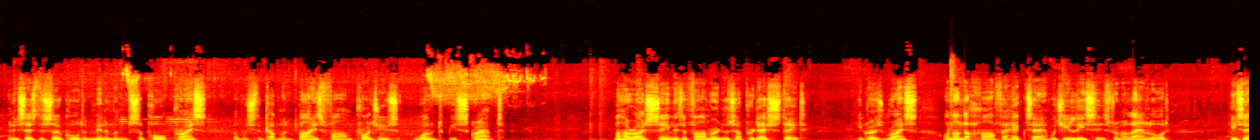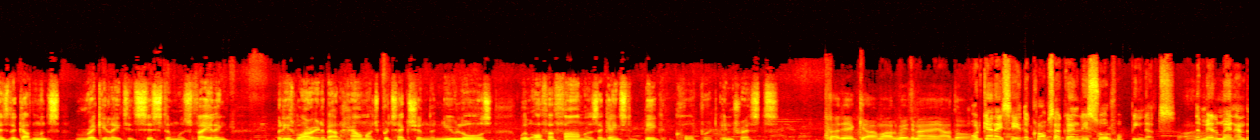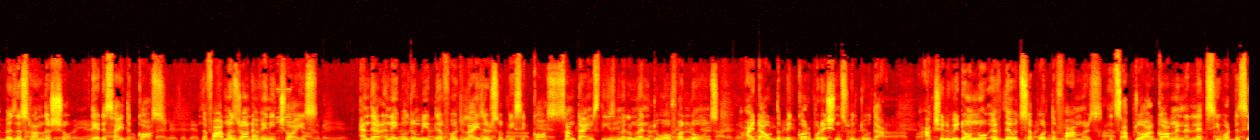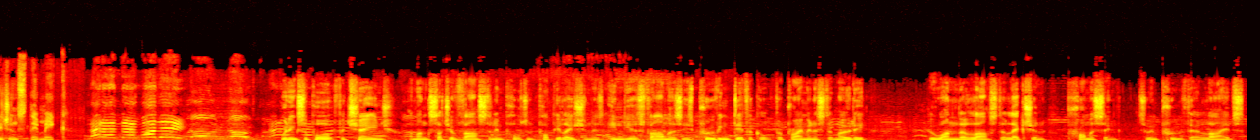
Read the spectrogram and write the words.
And it says the so-called minimum support price, at which the government buys farm produce, won't be scrapped. Maharaj Singh is a farmer in Uttar Pradesh state. He grows rice on under half a hectare, which he leases from a landlord. He says the government's regulated system was failing, but he's worried about how much protection the new laws will offer farmers against big corporate interests. What can I say? The crops are currently sold for peanuts. The middlemen and the business run the show. They decide the cost. The farmers don't have any choice, and they're unable to meet their fertilizers or basic costs. Sometimes these middlemen do offer loans. I doubt the big corporations will do that. Actually, we don't know if they would support the farmers. It's up to our government, and let's see what decisions they make. Winning support for change among such a vast and important population as India's farmers is proving difficult for Prime Minister Modi, who won the last election promising to improve their lives.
